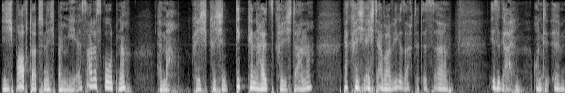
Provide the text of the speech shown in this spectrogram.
ich brauch das nicht. Bei mir ist alles gut, ne? Hör mal, krieg ich, krieg einen dicken Hals, krieg ich da, ne? Da krieg ich echt, aber wie gesagt, das ist, äh, ist egal. Und, ähm,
